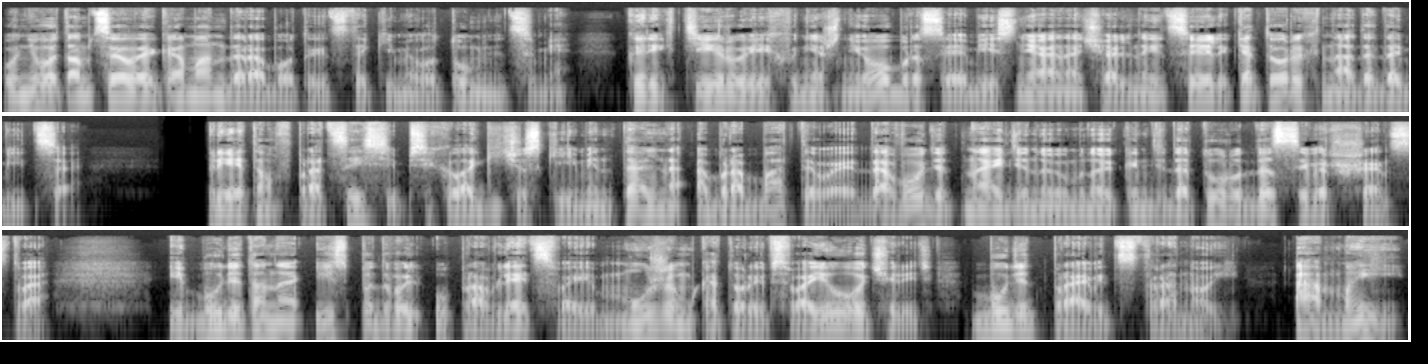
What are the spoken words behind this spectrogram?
У него там целая команда работает с такими вот умницами — корректируя их внешний образ и объясняя начальные цели, которых надо добиться. При этом в процессе психологически и ментально обрабатывая, доводят найденную мной кандидатуру до совершенства. И будет она исподволь управлять своим мужем, который, в свою очередь, будет править страной. А мы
